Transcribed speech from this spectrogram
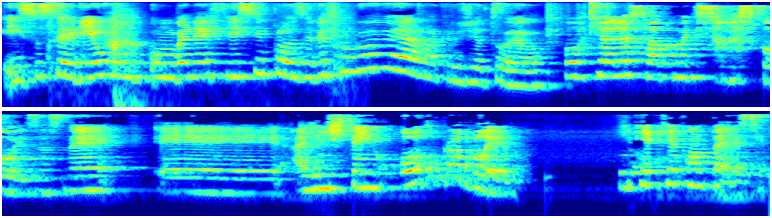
Isso seria um, um benefício, inclusive, para o governo, acredito eu. Porque olha só como é que são as coisas, né? É, a gente tem outro problema. O que que acontece?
